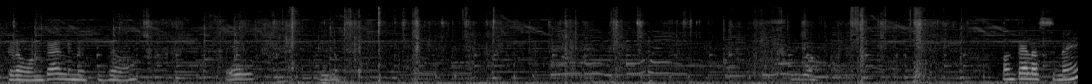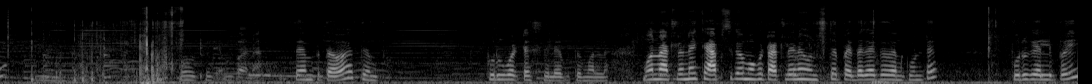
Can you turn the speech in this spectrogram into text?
ఇక్కడ వంకాయలు. ఇదిగో. వంకాయలు వస్తున్నాయి? ఓకే తెంపుతావా? తెంపు. పురుగు పట్టేస్తే లేకపోతే మళ్ళీ. మొన్న అట్లనే క్యాప్సికమ్ ఒకటి అట్లనే ఉంచితే పెద్దగా అవుతుంది అనుకుంటే పురుగు వెళ్ళిపోయి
